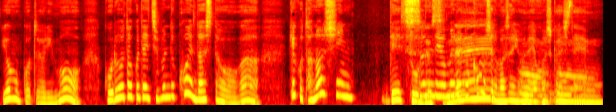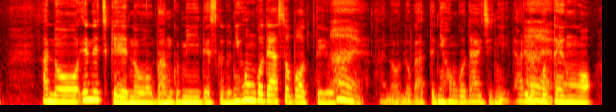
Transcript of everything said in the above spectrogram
読むことよりもこう朗読で自分で声出した方が結構楽しんで進んで読めるのかもしれませんよね、ね、もしかして。うんあの NHK の番組ですけど「日本語で遊ぼう」っていう、はい、あののがあって日本語大事にあるいは古典を、はい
